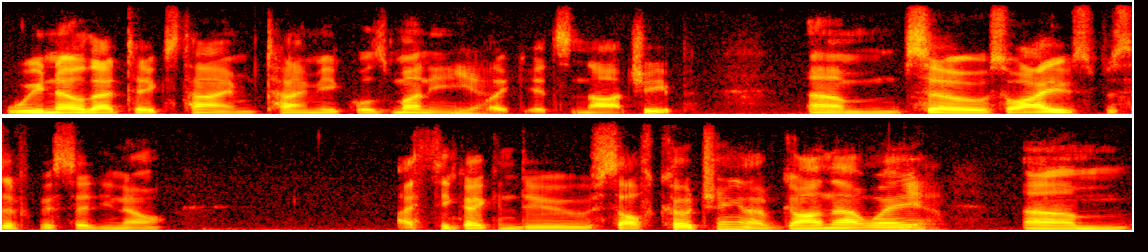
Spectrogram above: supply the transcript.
we know that takes time. Time equals money. Yeah. Like it's not cheap. Um, so so I specifically said, you know, I think I can do self coaching, and I've gone that way. Yeah. Um,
